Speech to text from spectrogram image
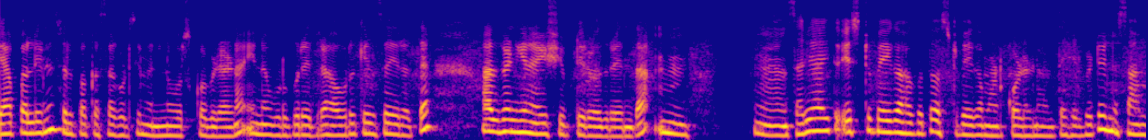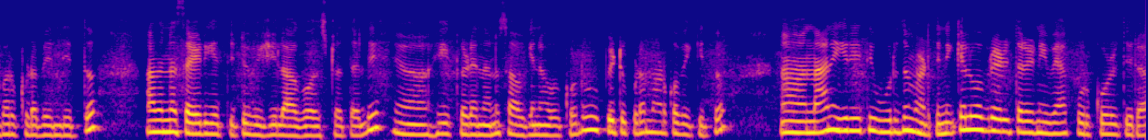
ಗ್ಯಾಪಲ್ಲಿನೂ ಸ್ವಲ್ಪ ಕಸ ಗುಡಿಸಿ ಮನೆನ ಒರೆಸ್ಕೊಬಿಡೋಣ. ಇನ್ನು ಹುಡುಗರಿದ್ರೆ ಅವ್ರ ಕೆಲಸ ಇರುತ್ತೆ. ಹಸ್ಬೆಂಡ್ಗೆ ನೈಟ್ ಶಿಫ್ಟ್ ಇರೋದ್ರಿಂದ ಸರಿ ಆಯಿತು, ಎಷ್ಟು ಬೇಗ ಆಗುತ್ತೋ ಅಷ್ಟು ಬೇಗ ಮಾಡ್ಕೊಳ್ಳೋಣ ಅಂತ ಹೇಳಿಬಿಟ್ಟು ಇನ್ನು ಸಾಂಬಾರು ಕೂಡ ಬೆಂದಿತ್ತು. ಅದನ್ನು ಸೈಡ್ಗೆ ಎತ್ತಿಟ್ಟು, ವಿಜಿಲ್ ಆಗೋ ಅಷ್ಟೊತ್ತಲ್ಲಿ ಈ ಕಡೆ ನಾನು ಸಾವಿಗೆನ ಹುರ್ಕೊಂಡು ಉಪ್ಪಿಟ್ಟು ಕೂಡ ಮಾಡ್ಕೋಬೇಕಿತ್ತು. ನಾನು ಈ ರೀತಿ ಹುರಿದು ಮಾಡ್ತೀನಿ. ಕೆಲವೊಬ್ರು ಹೇಳ್ತಾರೆ, ನೀವು ಯಾಕೆ ಹುರ್ಕೊಳ್ತೀರಾ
